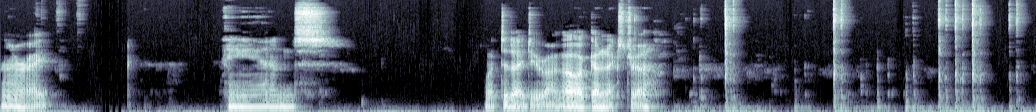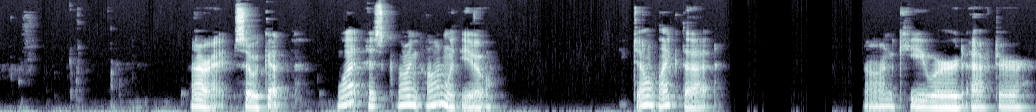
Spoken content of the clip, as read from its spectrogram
All right. And what did I do wrong? Oh, I've got an extra. All right, so we've got, what is going on with you? Don't like that. Non-keyword after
